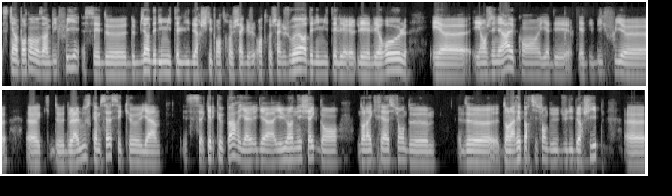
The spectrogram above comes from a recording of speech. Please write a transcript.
ce qui est important dans un Big Free, c'est de, bien délimiter le leadership entre chaque, entre chaque joueur, délimiter les, les, rôles. Et, euh, et, en général, quand il y a des, il y a des Big Free de, de, la loose comme ça, c'est qu'il y a quelque part, il y, a, y a, eu un échec dans, dans la création de, de dans la répartition du, leadership. Euh,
